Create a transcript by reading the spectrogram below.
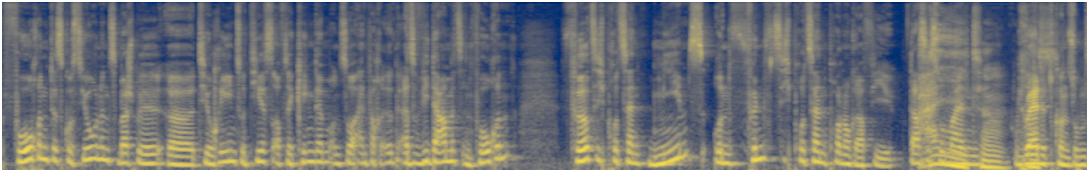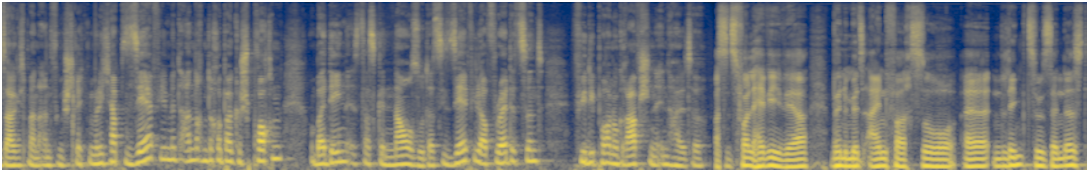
Foren-Diskussionen, zum Beispiel äh, Theorien zu Tears of the Kingdom und so einfach, also wie damals in Foren. 40% Memes und 50% Pornografie. Das ist so mein Reddit-Konsum, sage ich mal in Anführungsstrichen. Und ich habe sehr viel mit anderen darüber gesprochen und bei denen ist das genauso, dass sie sehr viel auf Reddit sind für die pornografischen Inhalte. Was jetzt voll heavy wäre, wenn du mir jetzt einfach so äh, einen Link zusendest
